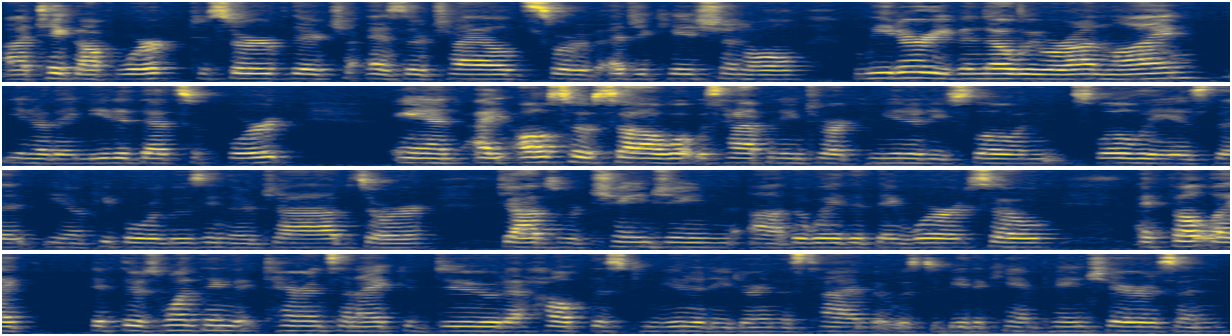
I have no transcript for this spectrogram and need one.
uh, take off work to serve their ch- as their child's sort of educational leader even though we were online you know they needed that support and i also saw what was happening to our community slow and slowly is that you know people were losing their jobs or jobs were changing uh, the way that they were so i felt like if there's one thing that terrence and i could do to help this community during this time it was to be the campaign chairs and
